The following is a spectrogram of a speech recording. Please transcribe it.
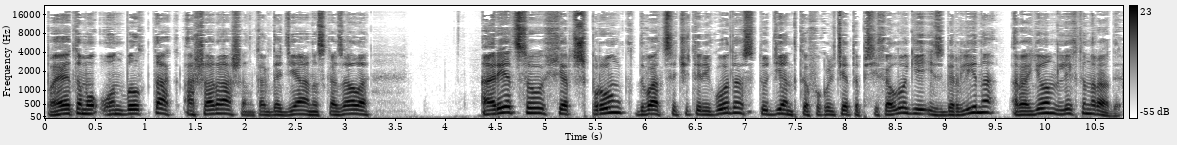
Поэтому он был так ошарашен, когда Диана сказала «Арецу Херцшпрунг, 24 года, студентка факультета психологии из Берлина, район Лихтенраде».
